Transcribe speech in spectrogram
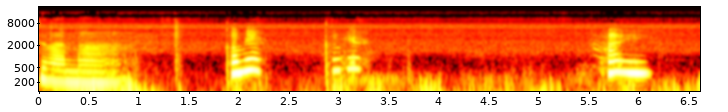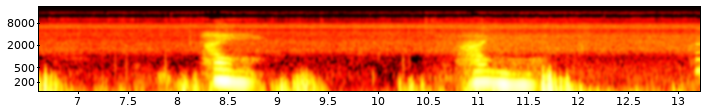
你要进来吗？Come here，come here。Hi。嗨，嗨，嗨，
